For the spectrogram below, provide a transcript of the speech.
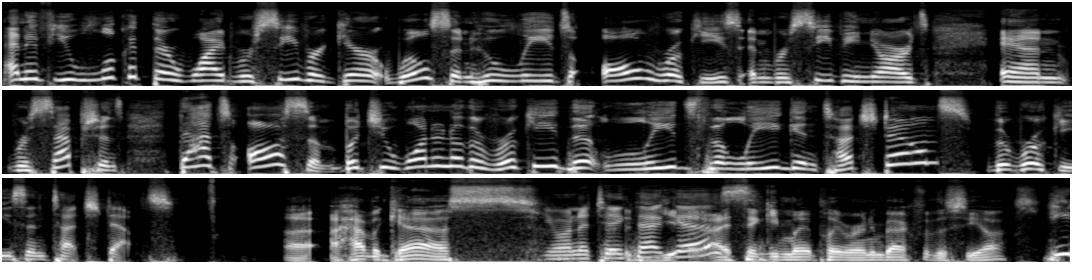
And if you look at their wide receiver, Garrett Wilson, who leads all rookies in receiving yards and receptions, that's awesome. But you want want to know the rookie that leads the league in touchdowns? The rookies in touchdowns. Uh, I have a guess. You want to take that yeah, guess? I think he might play running back for the Seahawks. He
